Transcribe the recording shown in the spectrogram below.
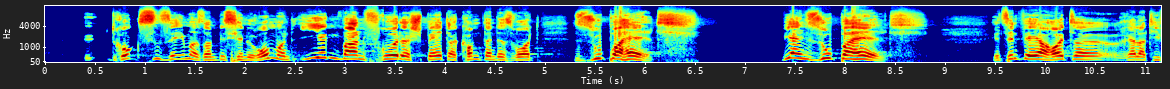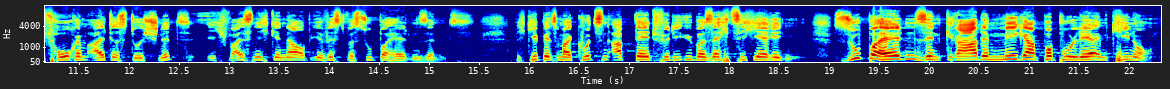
drucksen sie immer so ein bisschen rum und irgendwann, früher oder später, kommt dann das Wort Superheld. Wie ein Superheld. Jetzt sind wir ja heute relativ hoch im Altersdurchschnitt. Ich weiß nicht genau, ob ihr wisst, was Superhelden sind. Ich gebe jetzt mal kurz ein Update für die über 60-Jährigen. Superhelden sind gerade mega populär im Kino.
